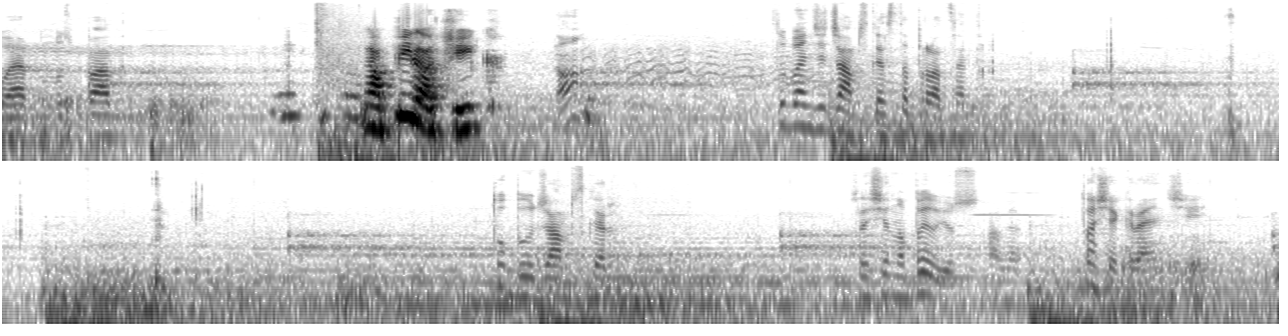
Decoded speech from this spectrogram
Łeb mu spadł. No, pilocik. No. Tu będzie jumpscare 100%. Tu był jumpscare. W sensie no był już, ale to się kręci. No,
